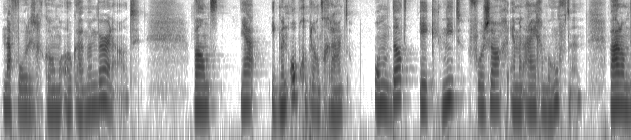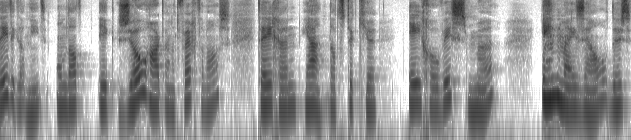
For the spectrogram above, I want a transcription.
naar voren is gekomen, ook uit mijn burn-out. Want ja, ik ben opgebrand geraakt omdat ik niet voorzag in mijn eigen behoeften. Waarom deed ik dat niet? Omdat ik zo hard aan het vechten was tegen ja, dat stukje egoïsme in mijzelf. Dus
